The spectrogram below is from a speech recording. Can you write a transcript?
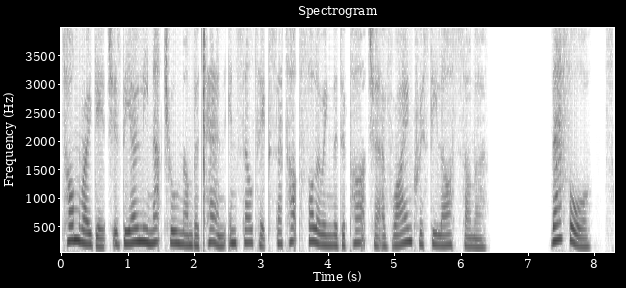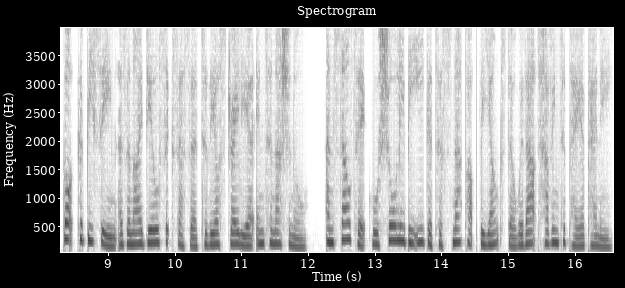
Tom Rogic is the only natural number 10 in Celtic's setup following the departure of Ryan Christie last summer. Therefore, Scott could be seen as an ideal successor to the Australia international, and Celtic will surely be eager to snap up the youngster without having to pay a penny.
